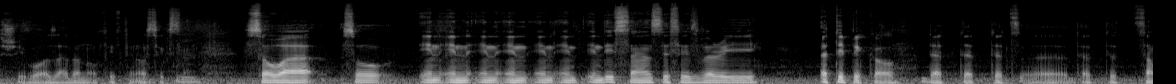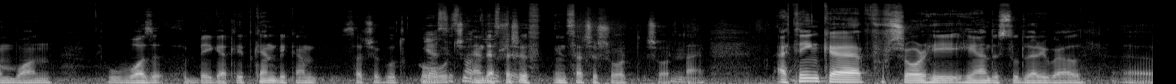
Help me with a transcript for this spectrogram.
she was I don't know 15 or 16. Mm. So uh, so in in, in, in, in, in in this sense, this is very atypical that that that uh, that, that someone who was a big athlete can become such a good coach, Yes, and especially in such a short short Mm. time. I think uh, for sure he, he understood very well uh,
